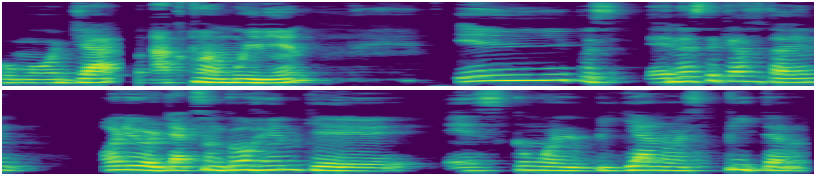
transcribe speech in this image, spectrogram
como Jack. Actúa muy bien. Y pues en este caso también Oliver Jackson Cohen, que es como el villano, es Peter.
